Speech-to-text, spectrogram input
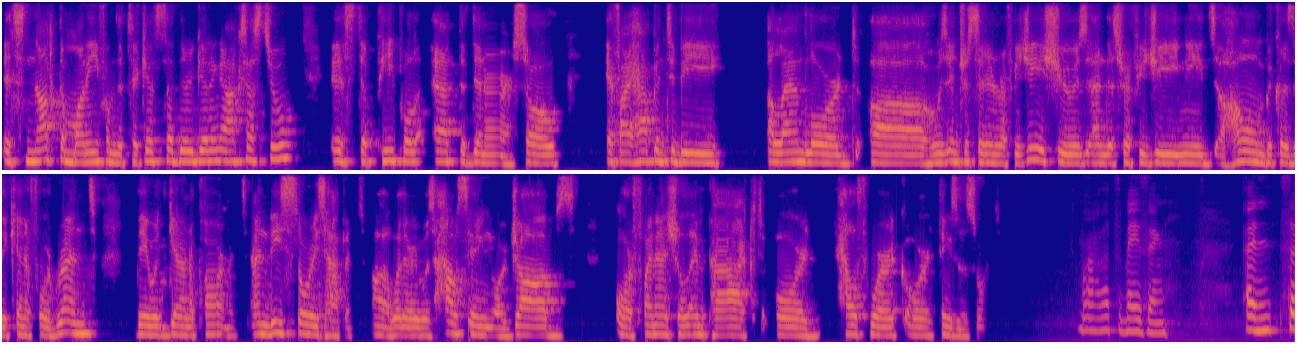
it's not the money from the tickets that they're getting access to, it's the people at the dinner. So if I happen to be a landlord uh, who's interested in refugee issues and this refugee needs a home because they can't afford rent, they would get an apartment. And these stories happened, uh, whether it was housing or jobs or financial impact or health work or things of the sort. Wow, that's amazing. And so,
